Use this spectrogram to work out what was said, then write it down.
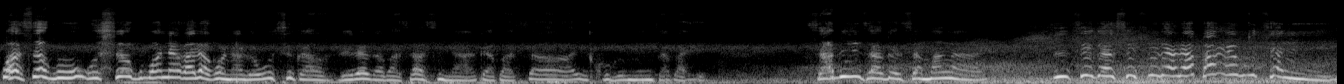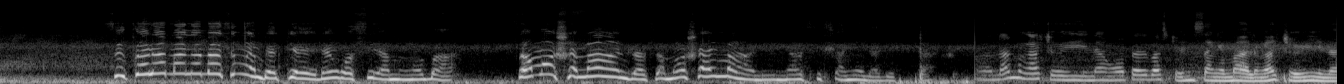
kwase sekubonakala khona lokuthi kavele kabasasinaki abasayikhuluma indzaba yethu sabinza-ke samangala sisike sifike lapha ekuthenini sicela mane basincembetele nkosi yami ngoba samosha emandla samosha imali. Nasihlanyela lesihlahla nami ngajoyina ngoba bebasijoyinisa ngemali ngajoyina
